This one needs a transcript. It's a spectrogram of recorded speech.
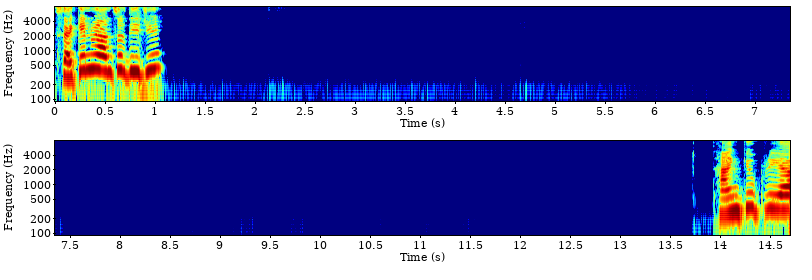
सेकंड में आंसर दीजिए। Thank you Priya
